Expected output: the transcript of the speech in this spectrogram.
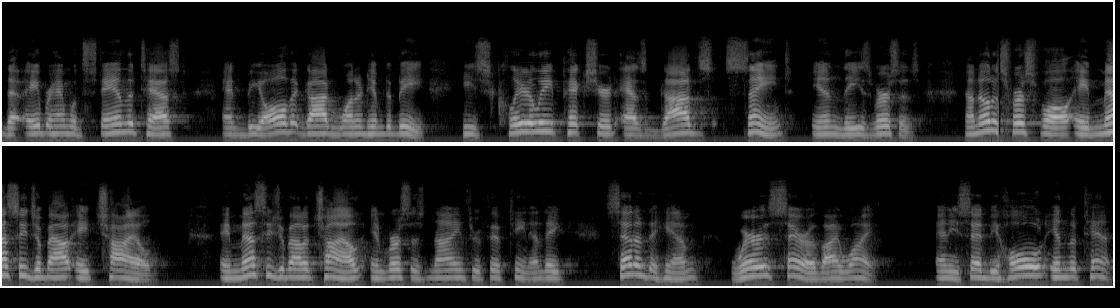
that Abraham would stand the test and be all that God wanted him to be. He's clearly pictured as God's saint in these verses. Now, notice, first of all, a message about a child. A message about a child in verses 9 through 15. And they said unto him, Where is Sarah thy wife? And he said, Behold, in the tent.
